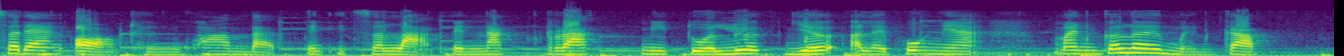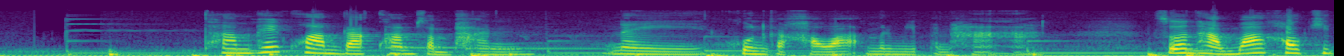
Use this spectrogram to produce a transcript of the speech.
แสดงออกถึงความแบบเป็นอิสระเป็นนักรัก มีตัวเลือกเยอะอะไรพวกเนี้ยมันก็เลยเหมือนกับ ทำให้ความรักความสัมพันธ์ในคุณกับเขาอะมันมีปัญหา ส่วนถามว่าเขาคิด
